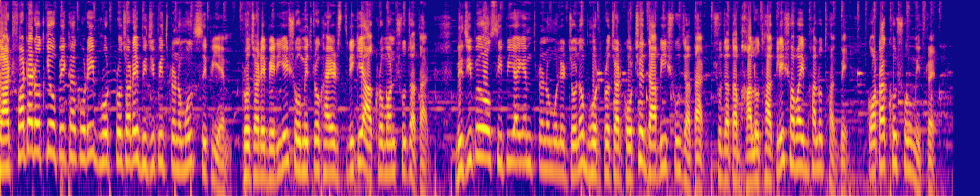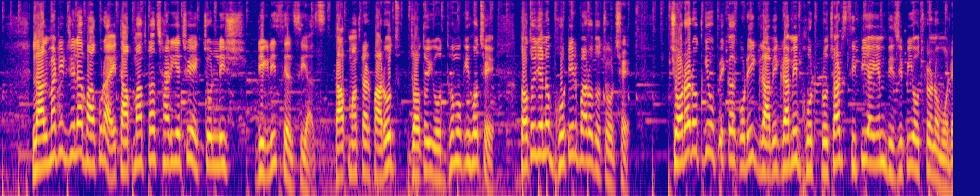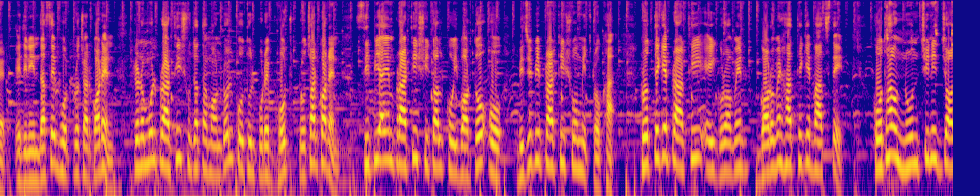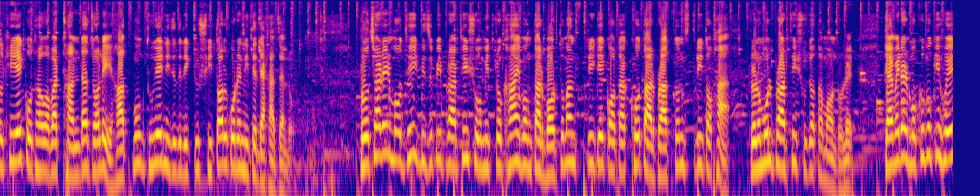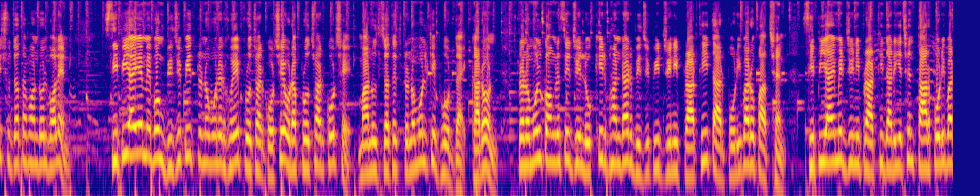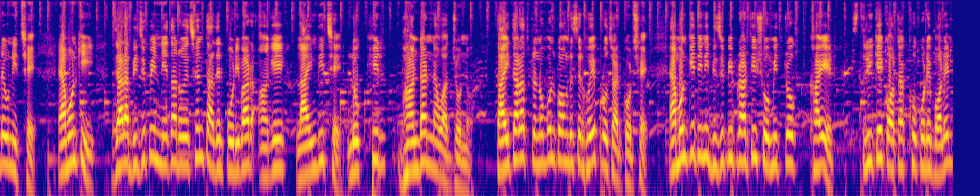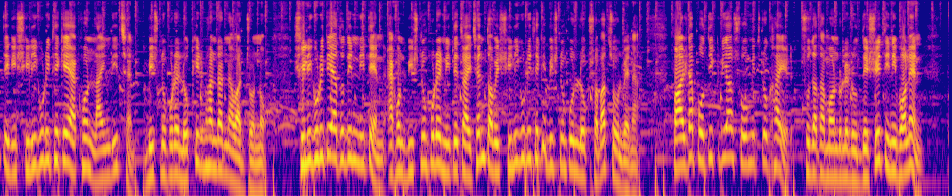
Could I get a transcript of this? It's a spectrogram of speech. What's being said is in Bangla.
কাঠফাটা রোধকে উপেক্ষা করেই ভোট প্রচারে বিজেপি তৃণমূল সিপিএম। প্রচারে বেরিয়ে সৌমিত্র খায়ের স্ত্রীকে আক্রমণ সুজাতার। বিজেপি ও সিপিআইএম তৃণমূলের জন্য ভোট প্রচার করছে দাবি সুজাতার। সুজাতা ভালো থাকলে সবাই ভালো থাকবে। কটাক্ষ সৌমিত্রের। লালমাটির জেলা বাঁকুড়ায় তাপমাত্রা ছাড়িয়েছে একচল্লিশ ডিগ্রি সেলসিয়াস। তাপমাত্রার পারদ যতই ঊর্ধ্বমুখী হচ্ছে, ততই যেন ভোটের পারদও চড়ছে। চড়া রোদকে উপেক্ষা করেই গ্রামে গ্রামে ভোট প্রচার সিপিআইএম, বিজেপি ও তৃণমূলের। এদিন ইন্দাসে ভোট প্রচার করেন তৃণমূল প্রার্থী সুজাতা মণ্ডল, কতুলপুরে ভোট প্রচার করেন সিপিআইএম প্রার্থী শীতল কৈবর্ত ও বিজেপি প্রার্থী সৌমিত্র খা। প্রত্যেকে প্রার্থী এই গরমের গরমের হাত থেকে বাঁচতে। কোথাও নুন চিনির জল খেয়ে, কোথাও আবার ঠান্ডা জলে হাত মুখ ধুয়ে নিজেদের একটু শীতল করে নিতে দেখা গেল। প্রচারের মধ্যেই বিজেপি প্রার্থী সৌমিত্র খাঁ এবং তার বর্তমান স্ত্রীকে কটাক্ষ তার প্রাক্তন স্ত্রী তথা তৃণমূল প্রার্থী সুজাতা মণ্ডলের। ক্যামেরার মুখোমুখি হয়ে সুজাতা মণ্ডল বলেন সিপিআইএম এবং বিজেপি তৃণমূলের হয়ে প্রচার করছে, ওরা প্রচার করছে। মানুষ যাতে তৃণমূলকে ভোট দেয়। কারণ, তৃণমূল কংগ্রেসের যে লক্ষ্মীর ভাণ্ডার, বিজেপির যিনি প্রার্থী, তার পরিবারও পাচ্ছেন। সিপিআইএমের যিনি প্রার্থী দাঁড়িয়েছেন, তার পরিবারেও নিচ্ছে। এমনকি, যারা বিজেপির নেতা রয়েছেন, তাদের পরিবার আগে লাইন দিচ্ছে লক্ষ্মীর ভাণ্ডার নেওয়ার জন্য। তাই তারা তৃণমূল কংগ্রেসের হয়ে প্রচার করছে। এমনকি তিনি বিজেপি প্রার্থী সৌমিত্র খায়ের স্ত্রীকে কটাক্ষ করে বলেন, তিনি শিলিগুড়ি থেকে এখন লাইন দিচ্ছেন বিষ্ণুপুরে লক্ষ্মীর ভাণ্ডার নেওয়ার জন্য। শিলিগুড়িতে এতদিন নিতেন, এখন বিষ্ণুপুরে নিতে চাইছেন, তবে শিলিগুড়ি থেকে বিষ্ণুপুর লোকসভা চলবে না। পাল্টা প্রতিক্রিয়া সৌমিত্র খায়ের। সুজাতা মণ্ডলের উদ্দেশ্যে তিনি বলেন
